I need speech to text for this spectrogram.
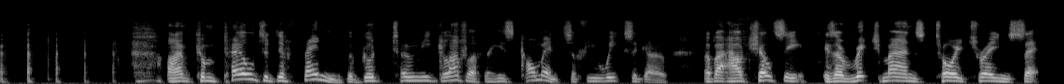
woo. I'm compelled to defend the good Tony Glover for his comments a few weeks ago about how Chelsea is a rich man's toy train set.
